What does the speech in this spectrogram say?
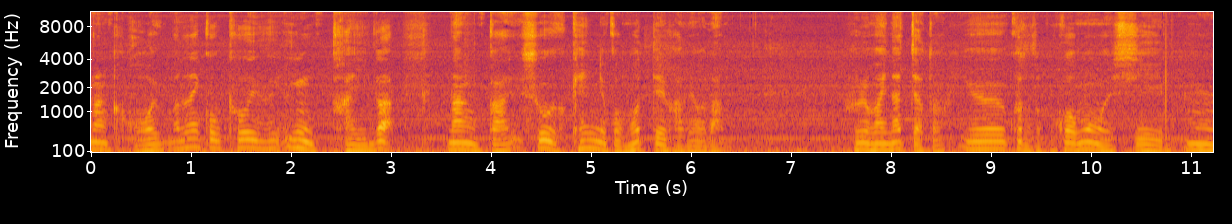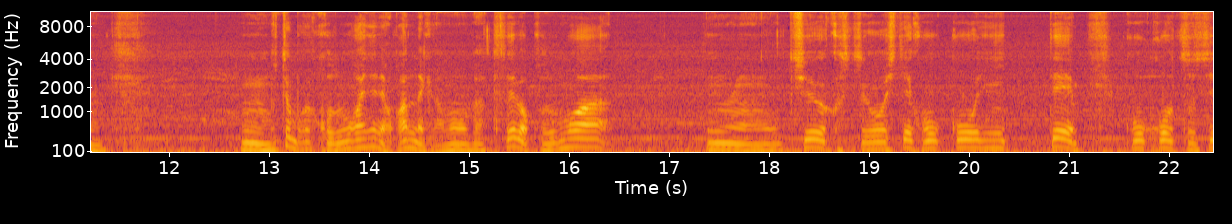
なんかこうまだにこう教育委員会がなんかすごく権力を持っているかのような振る舞いになっちゃうということと僕は思うし、うん。うん、もちろん僕は子供がいないのは分かんないけども例えば子供は、うん、中学卒業して高校に行って高校途中辞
